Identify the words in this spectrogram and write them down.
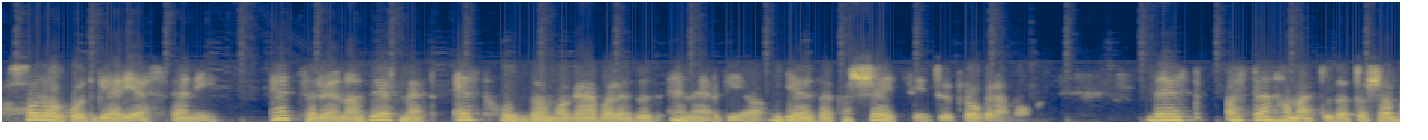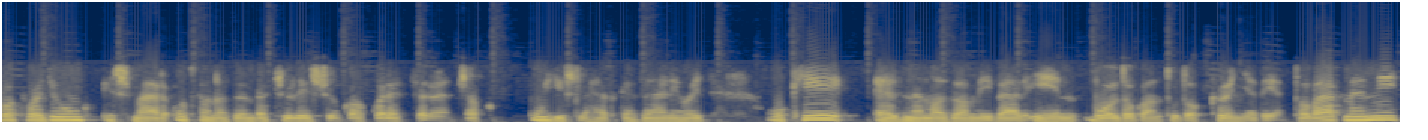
haragot gerjeszteni. Egyszerűen azért, mert ezt hozza magával ez az energia. Ugye ezek a sejtszintű programok. De ezt aztán, ha már tudatosabbak vagyunk, és már ott van az önbecsülésünk, akkor egyszerűen csak úgy is lehet kezelni, hogy oké, okay, ez nem az, amivel én boldogan tudok könnyedén tovább menni,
